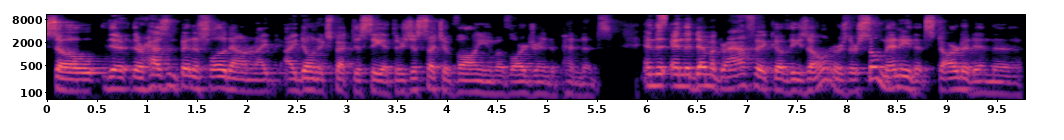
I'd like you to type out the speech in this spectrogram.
so there, there hasn't been a slowdown and I, I don't expect to see it. There's just such a volume of larger independents. And the and the demographic of these owners there's so many that started in the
